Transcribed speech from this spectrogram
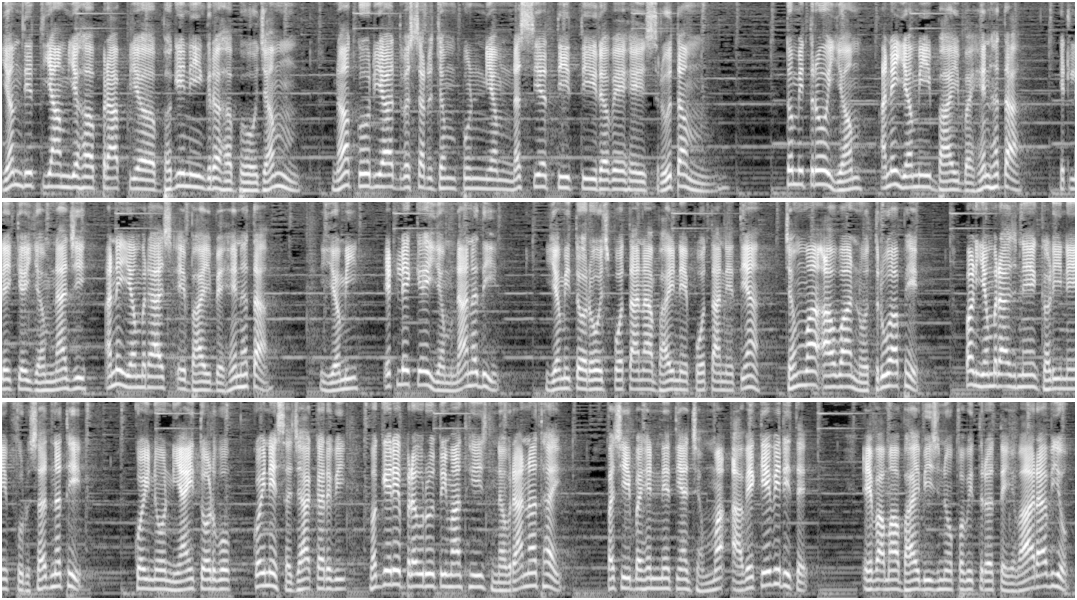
યમ દિત્યામ યહ પ્રાપ્ય ભગિની ગ્રહ ભોજમ. ન કુર્યાદ્વસર્જમ પુણ્યમ નશ્યતી રવે હે શ્રુતમ તો મિત્રો યમ અને યમી ભાઈ બહેન હતા એટલે કે યમનાજી અને યમરાજ એ ભાઈ બહેન હતા યમી એટલે કે યમુના નદી યમી તો રોજ પોતાના ભાઈને પોતાને ત્યાં જમવા આવવા નોતરું આપે પણ યમરાજને ઘડીને ફુરસદ નથી કોઈનો ન્યાય તોડવો કોઈને સજા કરવી વગેરે પ્રવૃત્તિમાંથી જ નવરા ન થાય પછી બહેનને ત્યાં જમવા આવે કેવી રીતે? એવામાં ભાઈ બીજનો પવિત્ર તહેવાર આવ્યો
